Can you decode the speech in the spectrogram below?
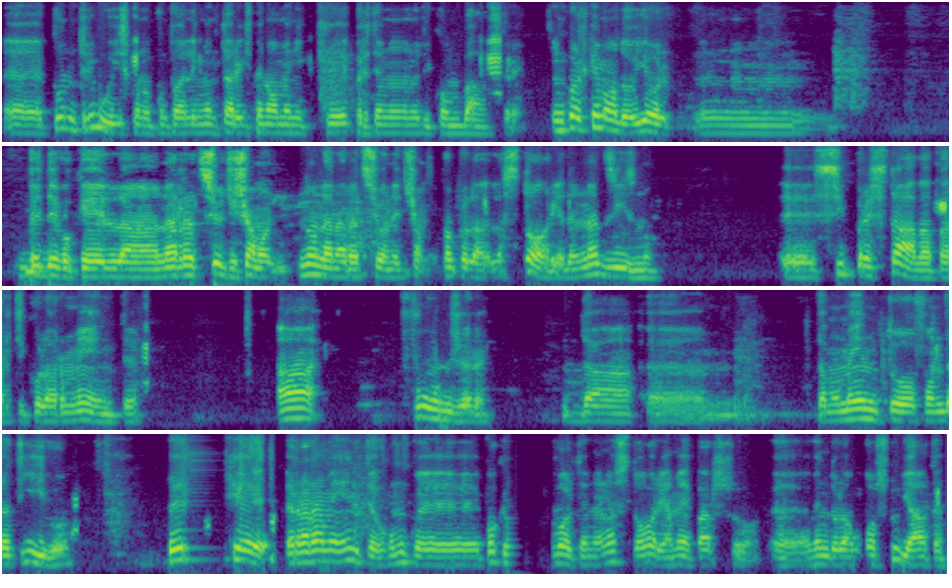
eh, contribuiscono appunto ad alimentare i fenomeni che pretendono di combattere. In qualche modo io mh, mm, vedevo che la narrazione, diciamo, non la narrazione, diciamo proprio la, la storia del nazismo, eh, si prestava particolarmente a fungere da, ehm, da momento fondativo perché raramente o comunque poche volte nella storia, a me è parso, eh, avendola un po' studiata,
